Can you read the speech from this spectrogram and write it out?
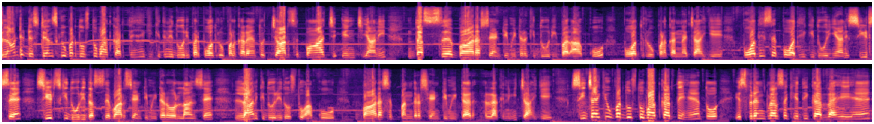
प्लांट डिस्टेंस के ऊपर दोस्तों बात करते हैं कि कितनी दूरी पर पौधरोपण करें तो चार से पाँच इंच यानी दस से बारह सेंटीमीटर की दूरी पर आपको पौधरोपण करना चाहिए। पौधे से पौधे की दूरी यानी सीड्स से सीड्स की दूरी दस से बारह सेंटीमीटर और लान से, लान की दूरी दोस्तों आपको 12 से 15 सेंटीमीटर रखनी चाहिए। सिंचाई के ऊपर दोस्तों बात करते हैं तो स्प्रिंकलर से खेती कर रहे हैं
